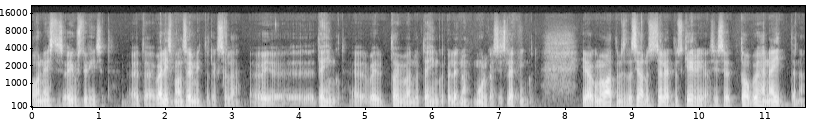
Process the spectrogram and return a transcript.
on Eestis õigustühised, et äh, välismaal sõlmitud, eks ole, tehingud äh, või toime pandud tehingud või noh, muuhulgas siis lepingud. Ja kui me vaatame seda seaduse seletuskirja, siis see toob ühe näitena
